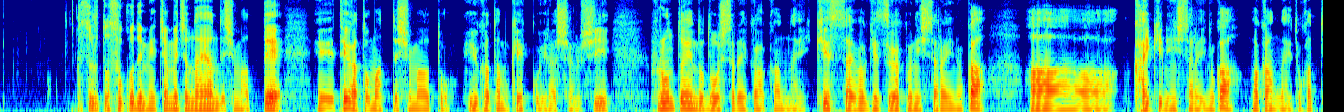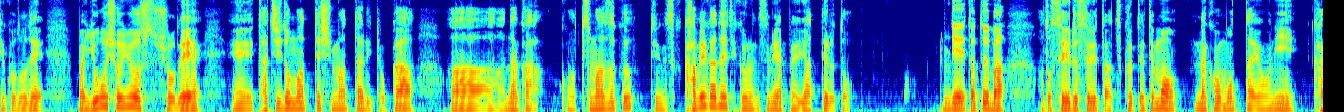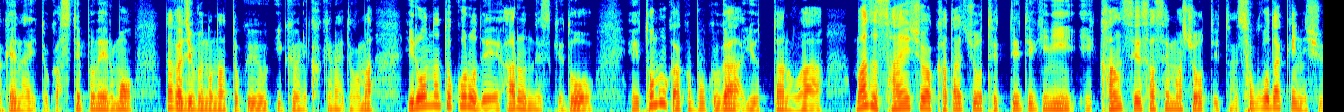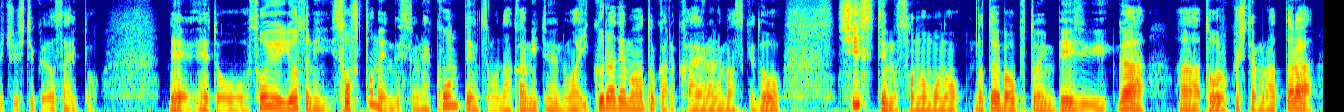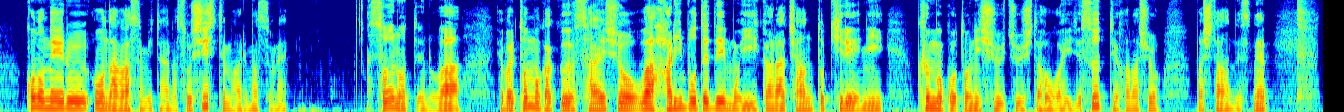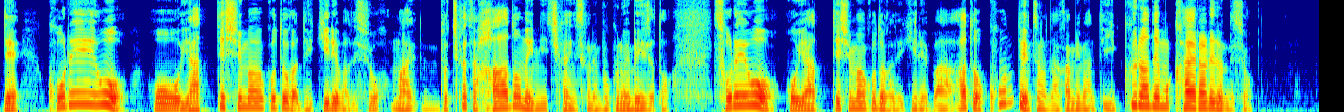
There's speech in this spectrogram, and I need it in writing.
するとそこでめちゃめちゃ悩んでしまって、えー手が止まってしまうという方も結構いらっしゃるし、フロントエンドどうしたらいいかわかんない。決済は月額にしたらいいのか、あ買い切りにしたらいいのかわかんないとかっていうことで、まあ、要所要所で、えー立ち止まってしまったりとか、あなんかこうつまずくっていうんですか、壁が出てくるんですね、やっぱりやってると。で、例えば、あとセールスレター作ってても、なんか思ったように書けないとか、ステップメールも、なんか自分の納得いくように書けないとか、まあ、いろんなところであるんですけど、えともかく僕が言ったのは、まず最初は形を徹底的に完成させましょうって言ったので、そこだけに集中してくださいと。で、えっ、と、そういう要するにソフト面ですよね。コンテンツの中身というのはいくらでも後から変えられますけど、システムそのもの、例えばオプトインページがあ登録してもらったら、このメールを流すみたいな、そういうシステムありますよね。そういうのっていうのは、やっぱりともかく最初はハリボテでもいいから、ちゃんときれいに組むことに集中した方がいいですっていう話をしたんですね。で、これをやってしまうことができればですよ。まあ、どっちかというとハード面に近いんですかね、僕のイメージだと。それをやってしまうことができれば、あとコンテンツの中身なんていくらでも変えられるんですよ。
